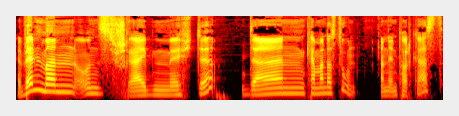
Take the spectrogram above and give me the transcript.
Wenn man uns schreiben möchte, dann kann man das tun an den Podcast.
